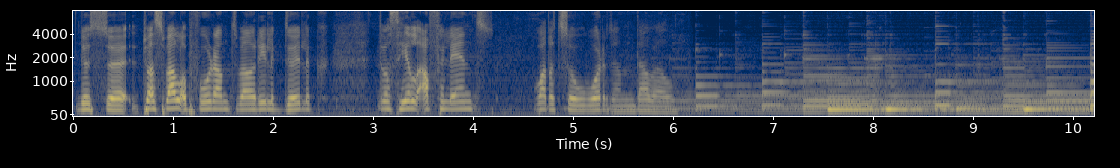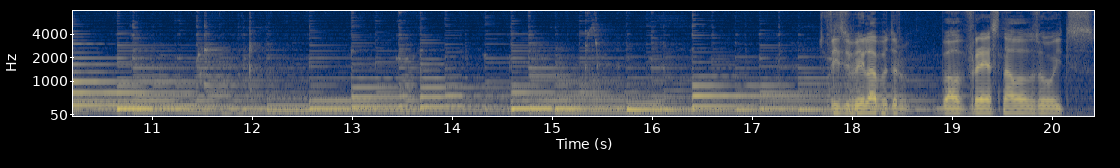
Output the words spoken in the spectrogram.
Dus eh, het was wel op voorhand wel redelijk duidelijk. Het was heel afgeleid wat het zou worden, dat wel. Visueel hebben we er wel vrij snel zoiets,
